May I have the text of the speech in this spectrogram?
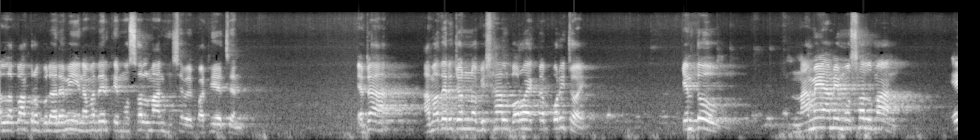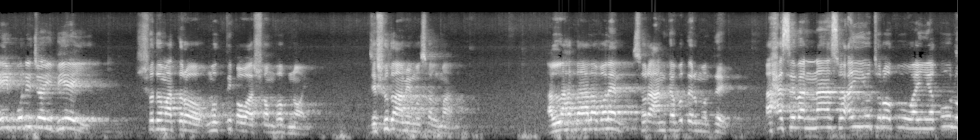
আল্লাহ পাক রব্বুল আলমিন আমাদেরকে মুসলমান হিসেবে পাঠিয়েছেন। এটা আমাদের জন্য বিশাল বড় একটা পরিচয়। কিন্তু নামে আমি মুসলমান, এই পরিচয় দিয়েই শুধুমাত্র মুক্তি পাওয়া সম্ভব নয় যে শুধু আমি মুসলমান। আল্লাহ তাআলা বলেন, সূরা আনকাবুতের মধ্যে আহাসিবান নাসু আইয়ুতরাকু আইয়াকুলু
